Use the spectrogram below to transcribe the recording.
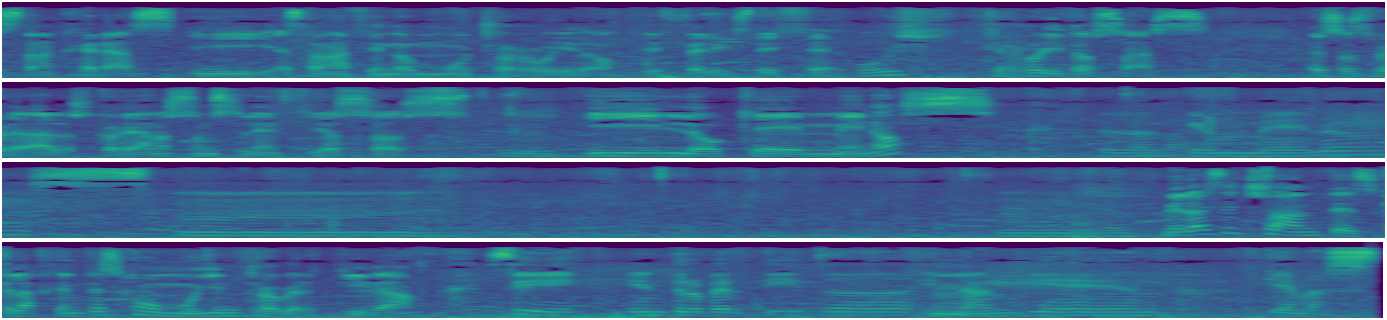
extranjeras, y estaban haciendo mucho ruido. Y Félix dice, uy, qué ruidosas. Eso es verdad, los coreanos son silenciosos. Mm. Y lo que menos, Lo que menos... mm, mm, me lo has dicho antes, que la gente es como muy introvertida. sí, introvertida y Mm. también... ¿Qué más?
